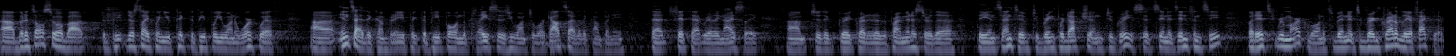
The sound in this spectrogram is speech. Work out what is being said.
uh, but it's also about, the, just like when you pick the people you want to work with, uh, inside the company, you pick the people and the places you want to work outside of the company that fit that really nicely. Um, to the great credit of the Prime Minister, the, the incentive to bring production to Greece. It's in its infancy, but it's remarkable, and it's been it's been incredibly effective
